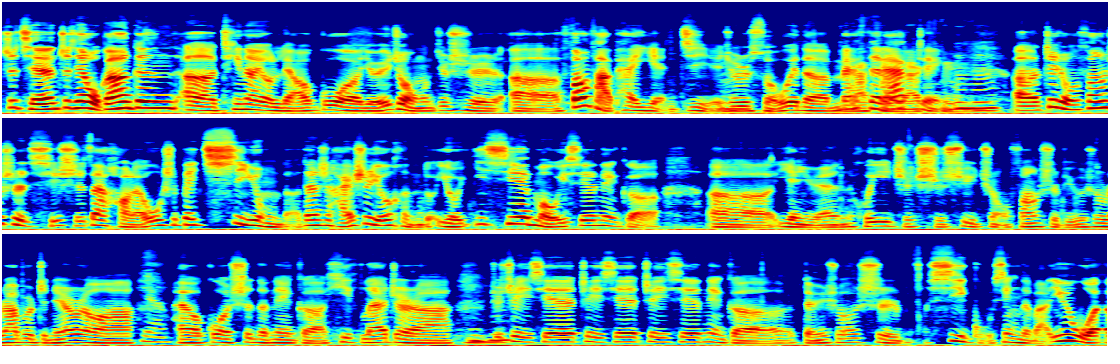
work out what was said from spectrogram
之前之前我刚刚跟呃 Tina 有聊过，有一种就是呃方法派演技，也就是所谓的 method acting，呃这种方式其实在好莱坞是被弃用的，但是还是有很多有一些某一些那个呃演员会一直持续这种方式，比如说 Robert De Niro 啊，还有过世的那个 Heath Ledger 啊，就这一些这些这一些那个等于说是戏骨性的吧，因为我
